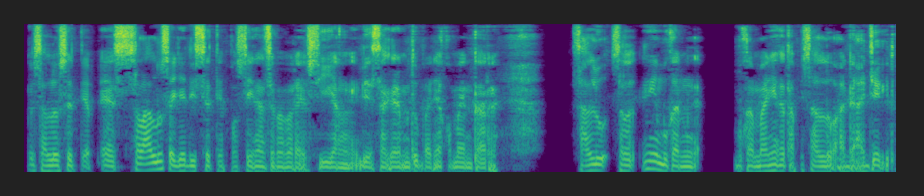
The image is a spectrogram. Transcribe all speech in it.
Selalu setiap eh selalu saja di setiap postingan sama FC yang di Instagram itu banyak komentar. Selalu sel, ini bukan bukan banyak tapi selalu ada aja gitu.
